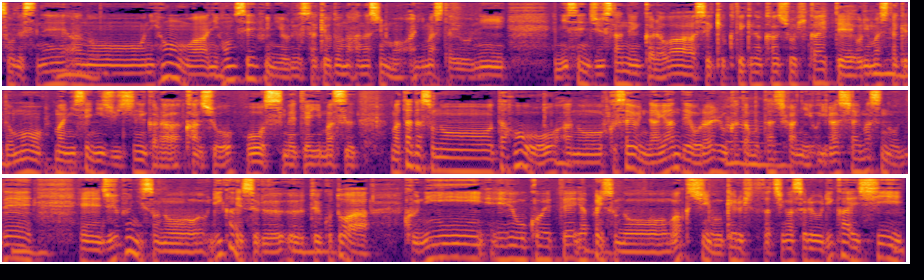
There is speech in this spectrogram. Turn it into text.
そうですね、うん、あの日本は日本政府による先ほどの話もありましたように2013年からは積極的な干渉を控えておりましたけども、うん、まあ、2021年から干渉を進めています、まあ、ただその他方、あの副作用に悩んでおられる方も確かにいらっしゃいますので、うん、えー、十分にその理解するということは国を超えてやっぱりそのワクチンを受ける人たちがそれを理解し、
